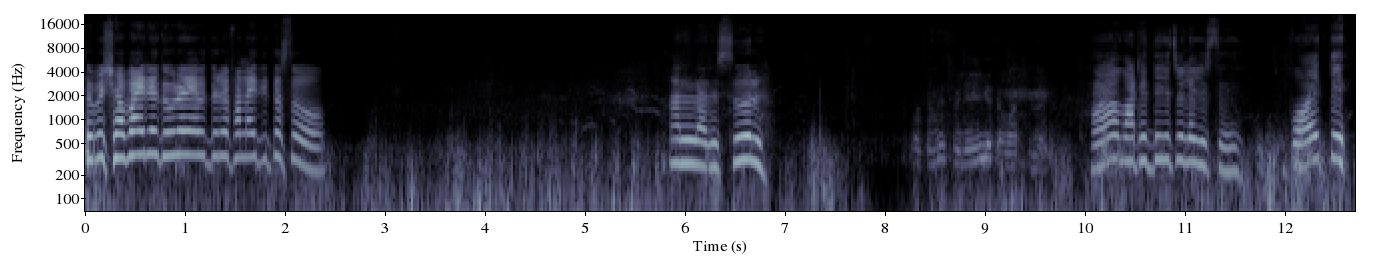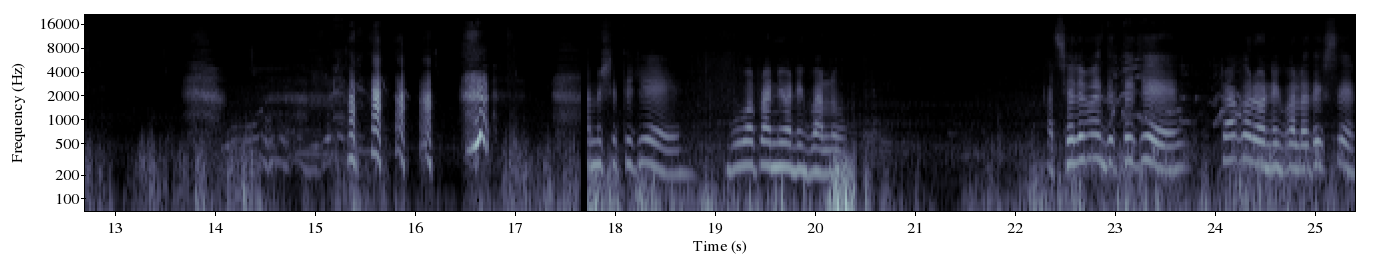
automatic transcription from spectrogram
তুমি সবাই রে দূরে দূরে ফেলাই দিতেছো। আল্লাহ রসুল। হ্যাঁ মাঠের দিকে চলে গেছে। ভয়তে। মানুষের থেকে বুবা প্রাণী অনেক ভালো। আর ছেলে মেয়েদের থেকে টগর অনেক ভালো, দেখছেন?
